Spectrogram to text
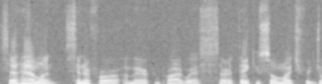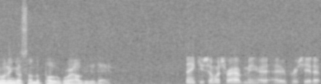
Seth Hanlon, Center for American Progress. Sir, thank you so much for joining us on the Public Morality today. Thank you so much for having me. I, I appreciate it.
